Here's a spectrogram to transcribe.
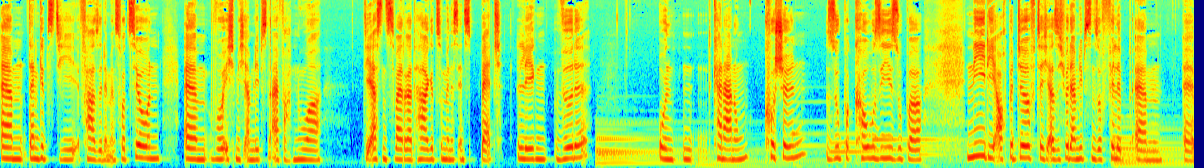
Ähm, dann gibt's die Phase der Menstruation, ähm, wo ich mich am liebsten einfach nur die ersten zwei, drei Tage zumindest ins Bett legen würde und, keine Ahnung, kuscheln super cozy, super needy, auch bedürftig. Also ich würde am liebsten so Philipp ähm, äh,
